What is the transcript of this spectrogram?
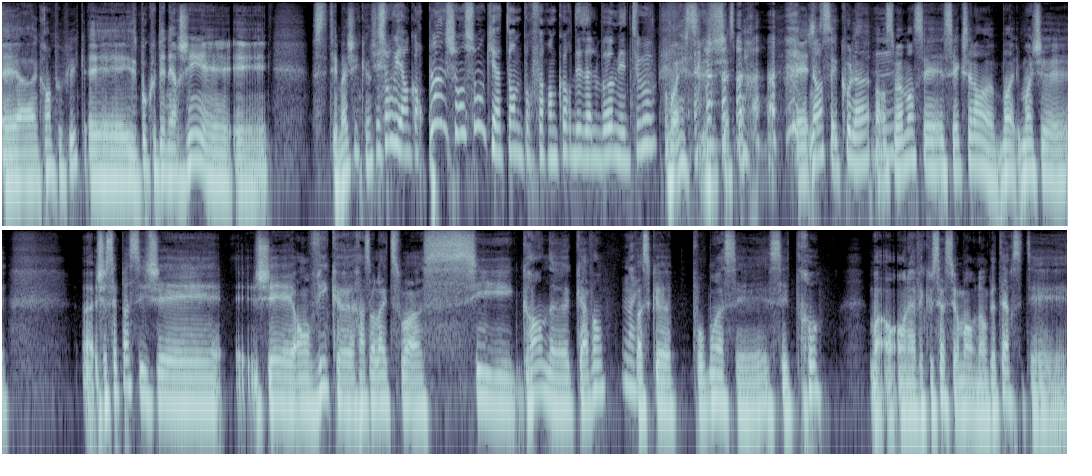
et un grand public et beaucoup d'énergie et, et c'était magique. Hein. Je suis sûre qu'il y a encore plein de chansons qui attendent pour faire encore des albums et tout. Ouais, j'espère. Non, c'est cool. Hein. En Mhm. ce moment, c'est c'est excellent. Moi, moi je euh, je sais pas si j'ai j'ai envie que Razorlight soit si grande qu'avant, Ouais. parce que pour moi, c'est c'est trop. Moi, on, on a vécu ça sûrement en Angleterre. C'était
